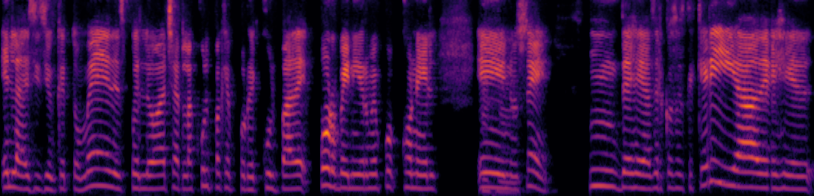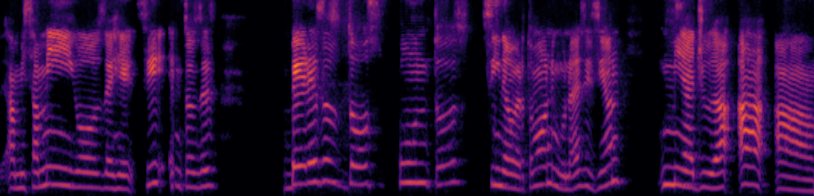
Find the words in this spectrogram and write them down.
en, la decisión que tomé, después le voy a echar la culpa que por culpa de, por venirme con él, eh, no sé, mm, dejé de hacer cosas que quería, dejé a mis amigos, dejé, sí, entonces ver esos dos puntos sin haber tomado ninguna decisión me ayuda a, a,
